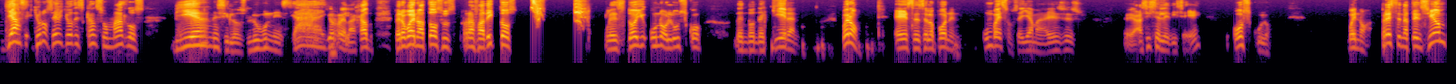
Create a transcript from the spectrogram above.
Ya se, yo no sé, yo descanso más los viernes y los lunes. Ya, yo relajado. Pero bueno, a todos sus rafadictos, les doy un olusco en donde quieran. Bueno, ese se lo ponen. Un beso se llama. Ese es, eh, así se le dice, ¿eh? Ósculo. Bueno, presten atención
